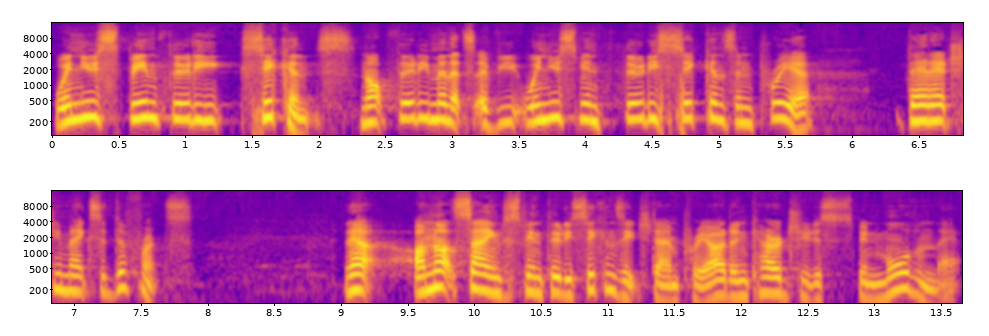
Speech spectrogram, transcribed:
When you spend 30 seconds, not 30 minutes, if you, when you spend 30 seconds in prayer, that actually makes a difference. Now, I'm not saying to spend 30 seconds each day in prayer. I'd encourage you to spend more than that.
